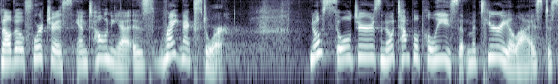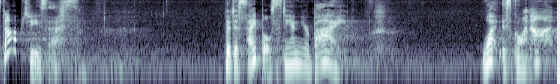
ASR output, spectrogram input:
And although Fortress Antonia is right next door, no soldiers, no temple police that materialized to stop Jesus. The disciples stand nearby. What is going on?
